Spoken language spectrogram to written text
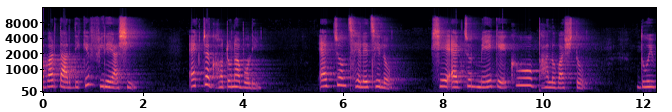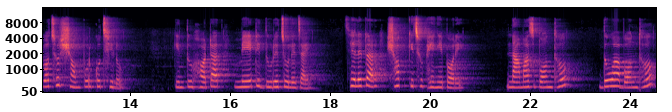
আবার তার দিকে ফিরে আসি। একটা ঘটনা বলি। একজন ছেলে ছিল। সে একজন মেয়েকে খুব ভালোবাসত। দুই বছর সম্পর্ক ছিল। কিন্তু হঠাৎ মেয়েটি দূরে চলে যায়। ছেলেটার সব কিছু ভেঙে পড়ে। নামাজ বন্ধ, দোয়া বন্ধ,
